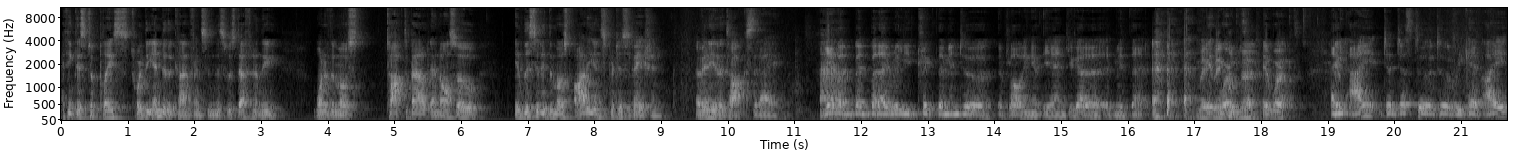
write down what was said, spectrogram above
I think this took place toward the end of the conference, and this was definitely one of the most talked about and also elicited the most audience participation of any of the talks that I. Uh, yeah, but, but but I really tricked them into applauding at the end. You gotta admit that. it, they worked. It worked. I mean, I just to to recap, I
